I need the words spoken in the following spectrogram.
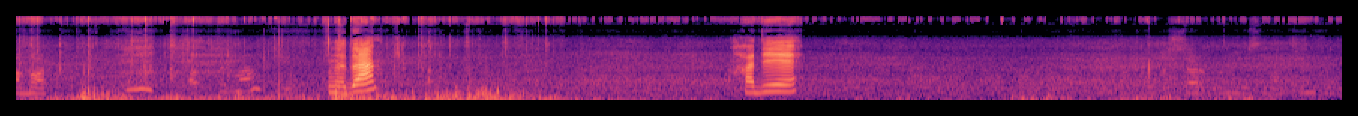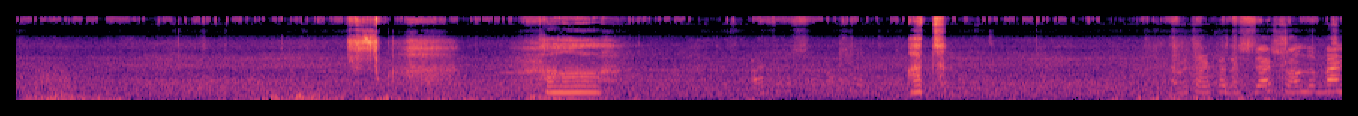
Abart. Attırmam ki. Neden? Hadi. Arkadaşlar öylesine atacağım ki. Aa, Arkadaşlar atıyorum. at. Evet arkadaşlar şu anda ben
